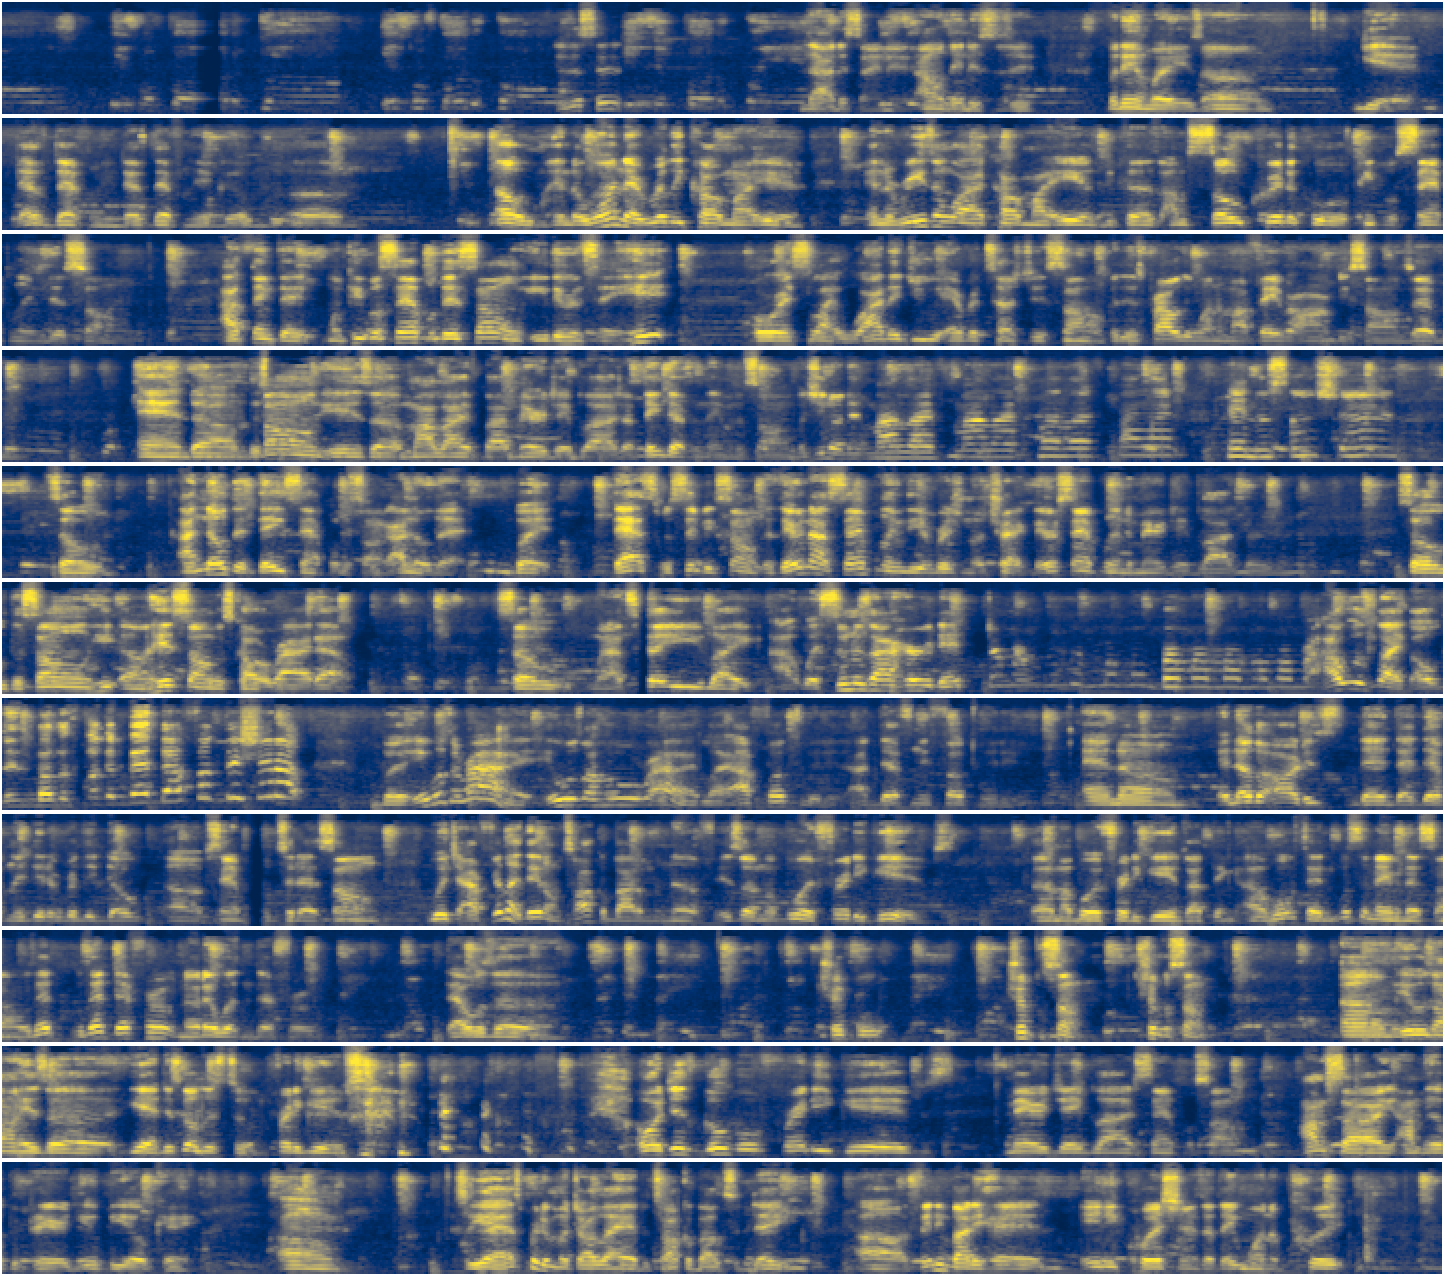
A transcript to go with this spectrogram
is this it? Nah, this ain't it. I don't think this is it. But anyways, um, yeah, that's definitely that's definitely a good one. Um, oh, and the one that really caught my ear, and the reason why I caught my ear is because I'm so critical of people sampling this song. I think that when people sample this song, either it's a hit or it's like, why did you ever touch this song? Because it's probably one of my favorite R&B songs ever. And um, the song is uh, "My Life" by Mary J. Blige. I think that's the name of the song. But you know that "My Life, My Life, My Life, My Life" in the sunshine. So I know that they sampled the song. I know that, but that specific song because they're not sampling the original track. They're sampling the Mary J. Blige version. So the song, he, uh, his song is called "Ride Out." So when I tell you, like, I, as soon as I heard that, I was like, "Oh, this motherfucker better fuck this shit up." But it was a ride. It was a whole ride. Like I fucked with it. I definitely fucked with it. And um, another artist that, that definitely did a really dope uh, sample to that song, which I feel like they don't talk about him enough, is uh, my boy Freddie Gibbs. Uh, my boy Freddie Gibbs. I think. Uh, what was that? What's the name of that song? Was that was that Death Row? No, that wasn't Death Row. That was a uh, triple, triple something, triple something. Um, it was on his uh, yeah. Just go listen to him, Freddie Gibbs. or just Google Freddie Gibbs Mary J. Blige sample song. I'm sorry, I'm ill prepared. You'll be okay. Um, so yeah, that's pretty much all I had to talk about today. Uh, if anybody has any questions that they want to put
